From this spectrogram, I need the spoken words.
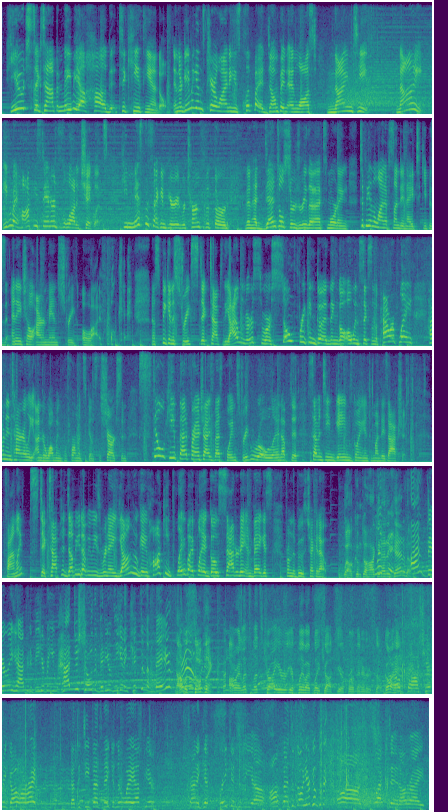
Huge stick tap and maybe a hug to Keith Yandle. In their game against Carolina, he's clipped by a dump in and lost nine teeth. Nine! Even by hockey standards, it's a lot of chiclets. He missed the second period, returned for the third, then had dental surgery the next morning to be in the lineup Sunday night to keep his NHL Ironman streak alive. Okay. Now, speaking of streaks, stick tap to the Islanders, who are so freaking good, they can go 0 6 on the power play, have an entirely underwhelming performance against the Sharks, and still keep that franchise best point streak rolling up to 17 games going into Monday's action. Finally, stick tap to WWE's Renee Young, who gave hockey play by play a go Saturday in Vegas from the booth. Check it out. Welcome to Hockey Night in Canada. I'm very happy to be here, but you had to show the video of me getting kicked in the face. that was something. All right, let's let's try your, your play-by-play chops here for a minute or so. Go ahead. Oh gosh, here we go. All right, got the defense making their way up here, trying to get break into the uh, offensive zone. Here comes the. Oh, deflected. All right.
